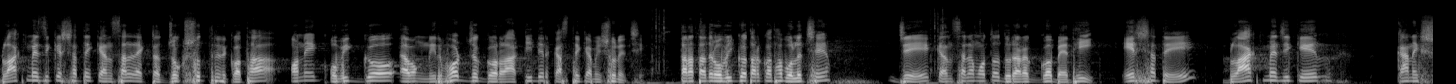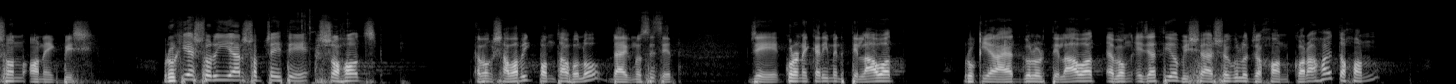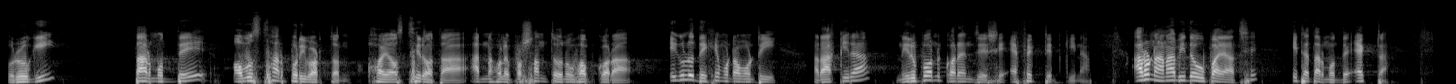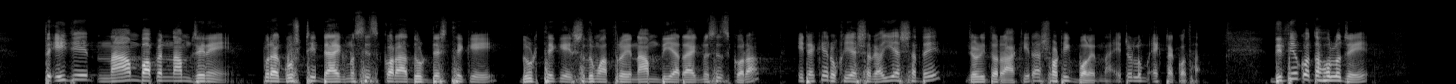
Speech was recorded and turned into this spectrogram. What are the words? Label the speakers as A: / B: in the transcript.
A: Black ম্যাজিকের সাথে ক্যান্সারের একটা যোগসূত্রের কথা অনেক অভিজ্ঞ এবং নির্ভরযোগ্য রাকিদের কাছ থেকে আমি শুনেছি। তারা তাদের অভিজ্ঞতার কথা বলেছে যে ক্যান্সারের মতো দুরারোগ্য ব্যাধি, এর সাথে ব্ল্যাক ম্যাজিকের কানেকশন অনেক বেশি। রুকিয়া শরিয়ার সবচাইতে সহজ এবং স্বাভাবিক পন্থা হলো ডায়াগনোসিসের যে কোরআনে কারিমের তেলাওয়াত, রুকিয়ার আয়াতগুলোর তেলাওয়াত এবং এ জাতীয় বিষয় আশয়গুলো যখন করা হয় তখন রোগী তার মধ্যে অবস্থার পরিবর্তন হয়, অস্থিরতা, আর না হলে প্রশান্ত অনুভব করা, এগুলো দেখে মোটামুটি রাকিরা নিরূপণ করেন যে সে এফেক্টেড কিনা। আরও নানাবিধ উপায় আছে, এটা তার মধ্যে একটা। তো এই যে নাম, বাপের নাম জেনে পুরা গোষ্ঠীর ডায়াগনোসিস করা দূর দেশ থেকে, দূর থেকে শুধুমাত্র এই নাম দিয়ে ডায়াগনোসিস করা, এটাকে রকিয়া ইয়ার সাথে জড়িত রাকিরা সঠিক বলেন না। এটা হলো একটা কথা। দ্বিতীয় কথা হলো যে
